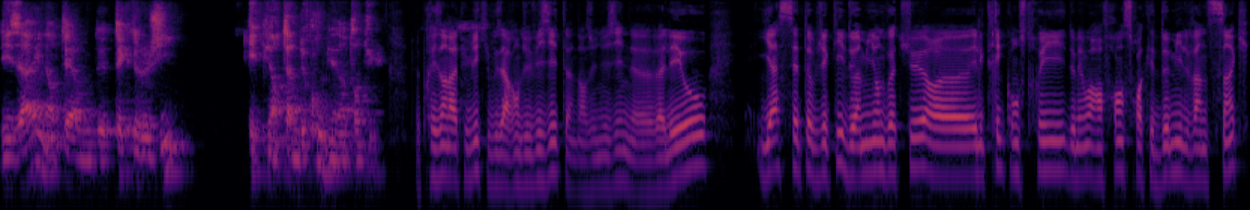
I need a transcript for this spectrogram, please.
design, en termes de technologie, et puis en termes de coût, bien entendu. Le président de la République qui vous a rendu visite dans une usine euh, Valeo. Il y a cet objectif de 1 million de voitures euh, électriques construites de mémoire en France, je crois que c'est 2025.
